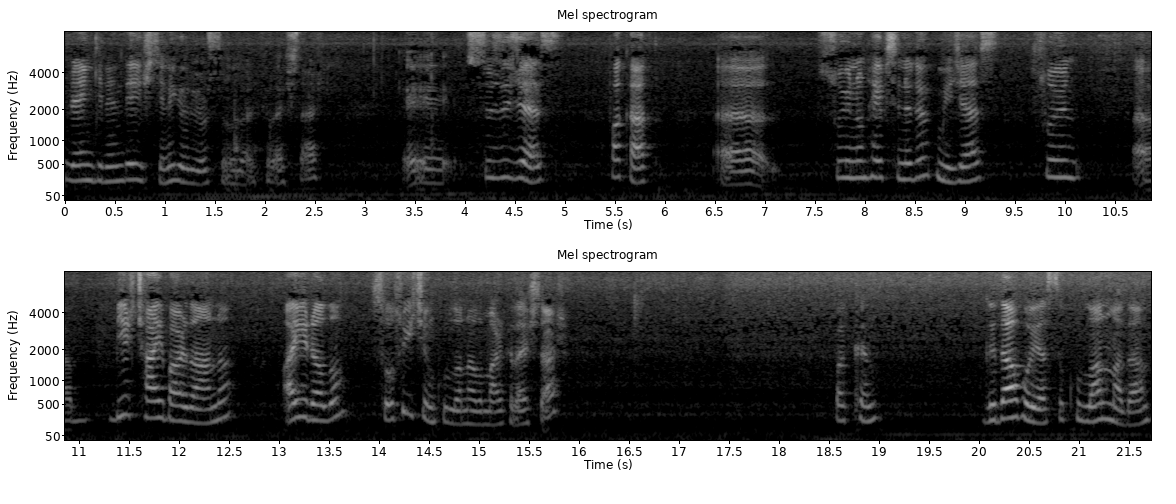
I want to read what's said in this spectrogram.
Renginin değiştiğini görüyorsunuz arkadaşlar. Ee, süzeceğiz. Fakat e, suyunun hepsini dökmeyeceğiz. Suyun e, bir çay bardağını ayıralım. Sosu için kullanalım arkadaşlar. Bakın gıda boyası kullanmadan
